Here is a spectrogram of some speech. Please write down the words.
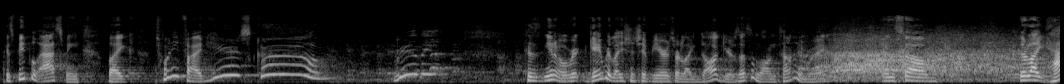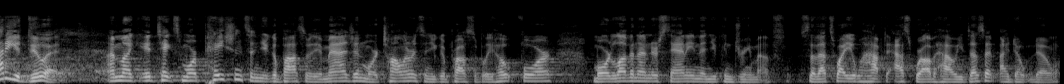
Because people ask me, like, 25 years, girl, really? Because you know, gay relationship years are like dog years. That's a long time, right? And so they're like, "How do you do it?" I'm like, "It takes more patience than you could possibly imagine, more tolerance than you could possibly hope for." more love and understanding than you can dream of. So that's why you will have to ask Rob how he does it. I don't know.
